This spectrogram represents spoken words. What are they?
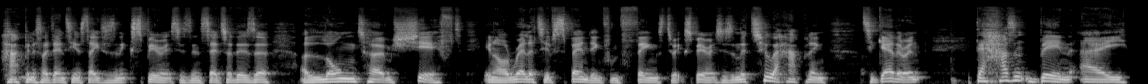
happiness, identity, and status and experiences instead. So there's a, a long term shift in our relative spending from things to experiences. And the two are happening together. And there hasn't been a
